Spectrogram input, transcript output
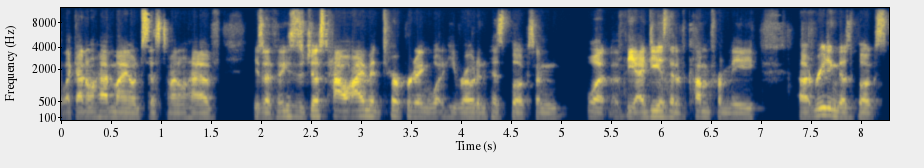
Like I don't have my own system. I don't have these. I think this is just how I'm interpreting what he wrote in his books and what the ideas that have come from me uh, reading those books,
